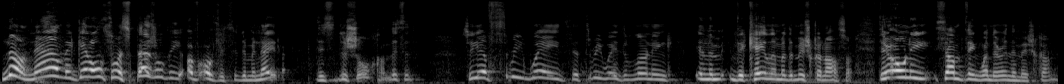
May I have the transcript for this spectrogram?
No, now they get also a specialty of oh, this is the Meneda, this is the Shulchan, this is. So you have three ways, the three ways of learning in the the Kalim of the Mishkan also. They're only something when they're in the Mishkan,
